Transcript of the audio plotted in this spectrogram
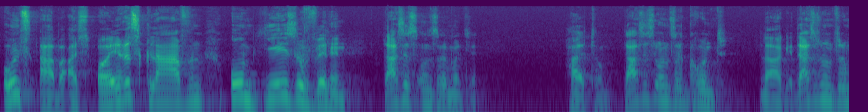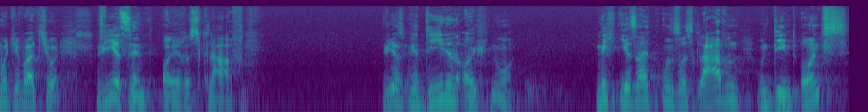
uns aber als eure Sklaven um Jesu willen. Das ist unsere Haltung, das ist unsere Grundlage, das ist unsere Motivation. Wir sind eure Sklaven. Wir, wir dienen euch nur. Nicht ihr seid unsere Sklaven und dient uns,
